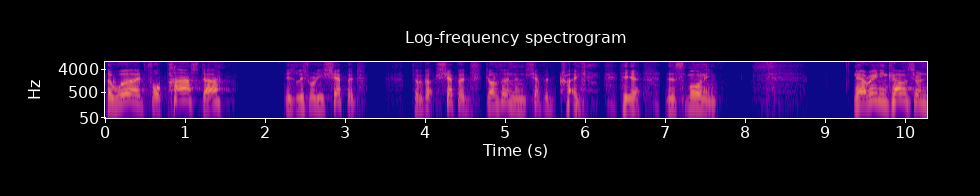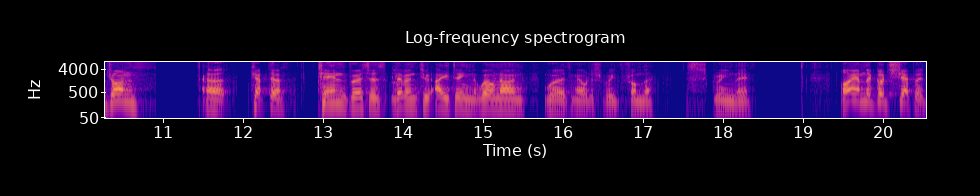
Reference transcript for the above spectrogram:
the word for pastor is literally shepherd. So we've got Shepherd Jonathan and Shepherd Craig here this morning. Now, reading comes from John uh, chapter 10, verses 11 to 18, the well known words. Maybe I'll just read from the screen there. I am the good shepherd.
